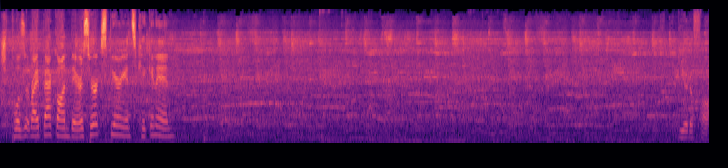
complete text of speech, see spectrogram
She pulls it right back on. There's her experience kicking in. Beautiful.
